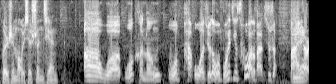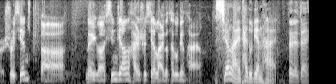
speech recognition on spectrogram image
或者是某一些瞬间？啊、我我可能我怕，我觉得我不会记错了吧？就是白尔是先去的那个新疆，还是先来的态度电台啊？先来态度电台，对对对，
